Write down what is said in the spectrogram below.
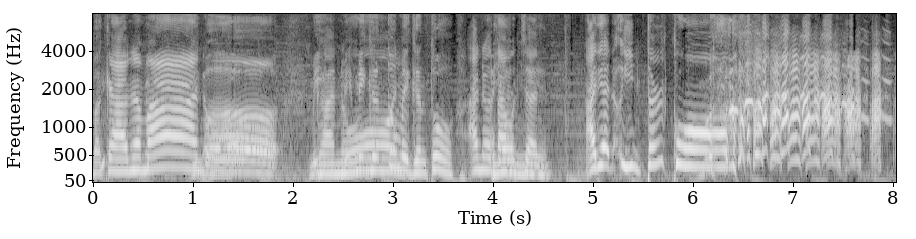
Baka naman. Diba? Oo. May, may, may ganto, may ganto. Ano Ayan, tawag dyan? Ayan, intercom.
